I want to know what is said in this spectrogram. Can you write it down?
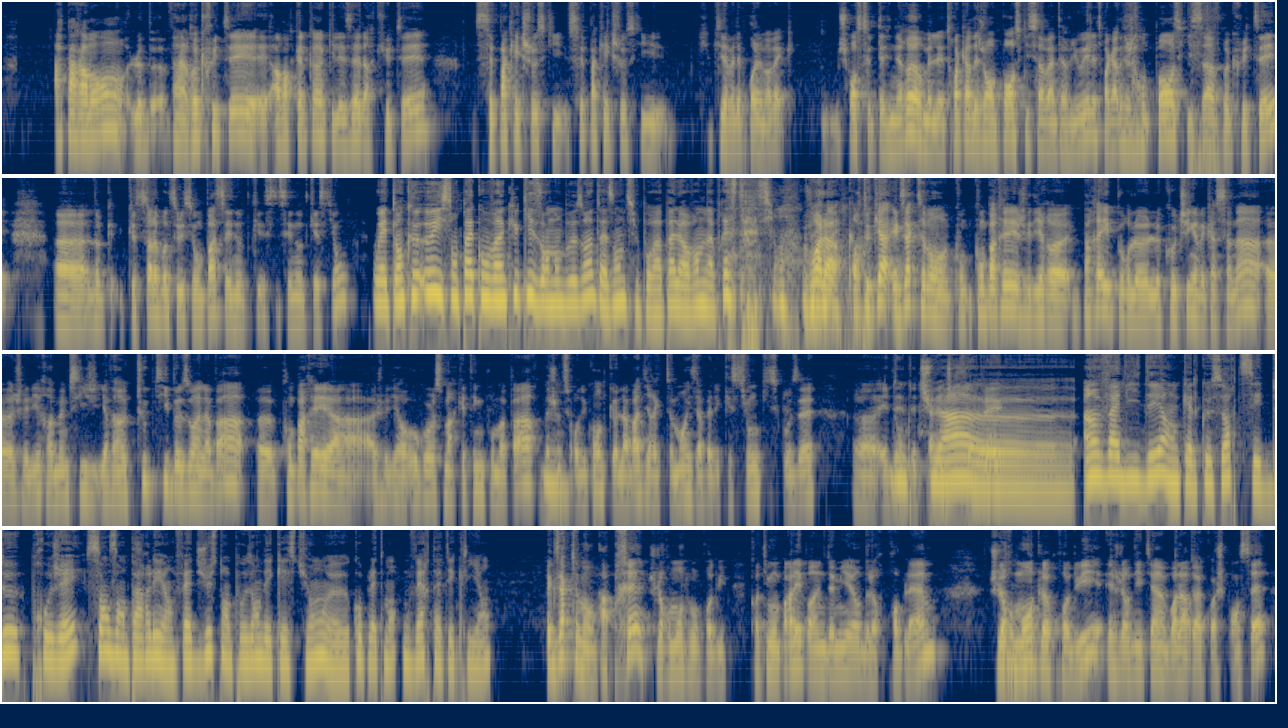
apparemment, le, enfin, recruter, avoir quelqu'un qui les aide à recruter, c'est pas quelque chose qui, c'est pas quelque chose qui, qui, avait des problèmes avec. Je pense que c'est peut-être une erreur, mais les trois quarts des gens pensent qu'ils savent interviewer, les trois quarts des gens pensent qu'ils savent recruter. Euh, donc que ce soit la bonne solution ou pas, c'est une autre, c'est une autre question. Ouais, tant que eux ils sont pas convaincus qu'ils en ont besoin, de toute façon tu pourras pas leur vendre la prestation. Voilà. en tout cas, exactement. comparé, je vais dire, euh, pareil pour le, coaching avec Asana, euh, je vais dire, même s'il y avait un tout petit besoin là-bas, comparé à, je vais dire, au growth marketing pour ma part, ben, je me mm. suis rendu compte que là-bas directement ils avaient des questions qui se posaient euh, et Donc tu as euh, invalidé en quelque sorte ces deux projets sans en parler en fait, juste en posant des questions euh, complètement ouvertes à tes clients. Exactement. Après, je leur montre mon produit. Quand ils m'ont parlé pendant une demi-heure de leurs problèmes, je leur mmh. montre leur produit et je leur dis tiens voilà à quoi je pensais.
